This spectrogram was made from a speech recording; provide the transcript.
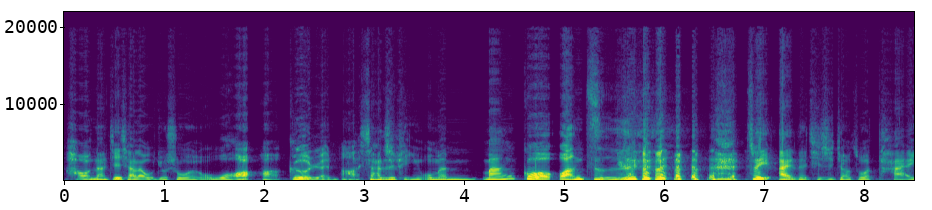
好，那接下来我就说了，我啊个人啊夏志平，我们芒果王子 最爱的其实叫做台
